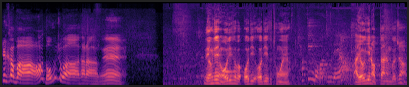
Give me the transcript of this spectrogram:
이럴까봐 아, 너무 좋아 사람. 예. 근데 영자님 어디서 어디 어디에서 통화해요? 바뀐 거 같은데요? 아 여기는 없다는 거죠?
